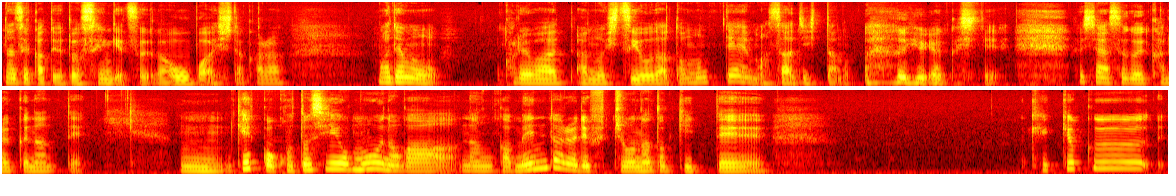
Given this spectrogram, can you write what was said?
なぜかというと先月がオーバーしたから。まあでもこれはあの必要だと思ってマッサージしたの。予約して。そしたらすごい軽くなって、うん、結構今年思うのがなんかメンタルで不調な時って結局、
